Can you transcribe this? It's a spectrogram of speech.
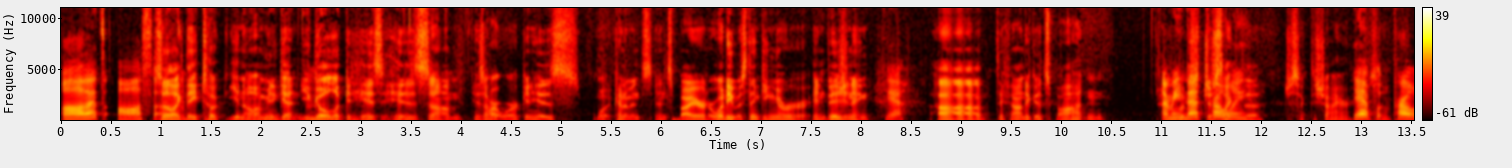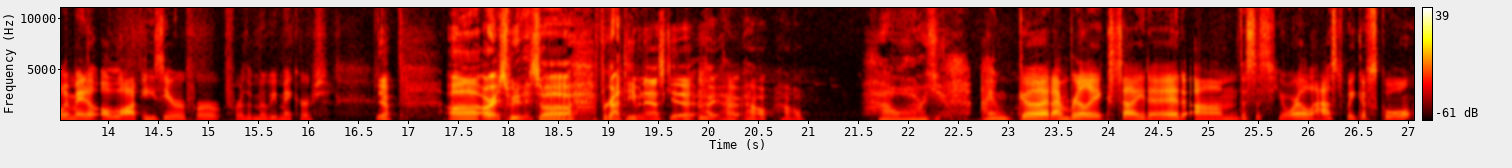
oh that's awesome. So like they took, you know, I mean, again, you go look at his his um his artwork and his what kind of ins- inspired or what he was thinking or envisioning. Yeah. Uh, they found a good spot and. I mean, that's just probably- like the just like the Shire. Yeah, so. probably made it a lot easier for for the movie makers. Yeah. Uh, all right, sweetie. So, uh, forgot to even ask you Mm-hmm. how, how how how are you? I'm good. I'm really excited. Um, this is your last week of school,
